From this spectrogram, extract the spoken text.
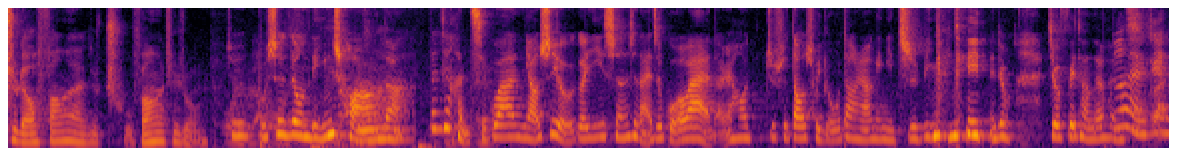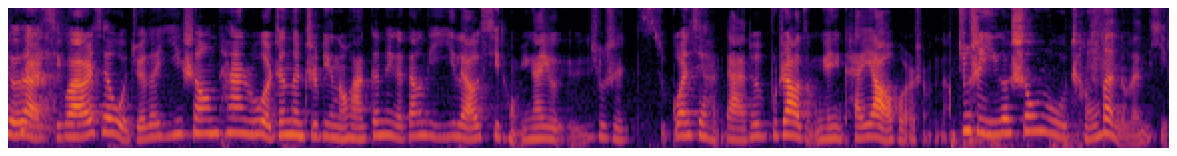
治疗方案就处方这种，就是不是这种临床的，但这很奇怪。你要是有一个医生是来自国外的，然后就是到处游荡，然后给你治病，这一点就就非常的很对，这个有点奇怪。而且我觉得医生他如果真的治病的话，跟那个当地医疗系统应该有就是关系很大，就不知道怎么给你开药或者什么的，就是一个收入成本的问题。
